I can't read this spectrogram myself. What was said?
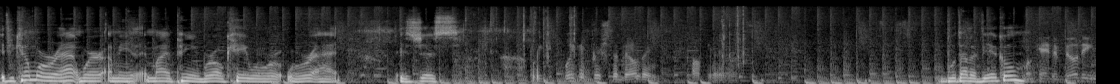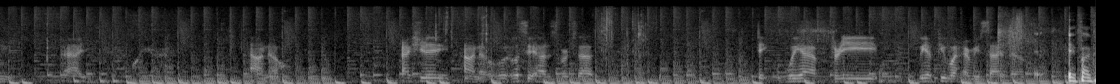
if you come where we're at, where I mean, in my opinion, we're okay where we're, where we're at. It's just We, we can push the building off the air. without a vehicle. Okay, the building. Uh, I don't know. Actually, I don't know. We'll- Let's see how this works out. We have three. We have people on every side though. Hey, five.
